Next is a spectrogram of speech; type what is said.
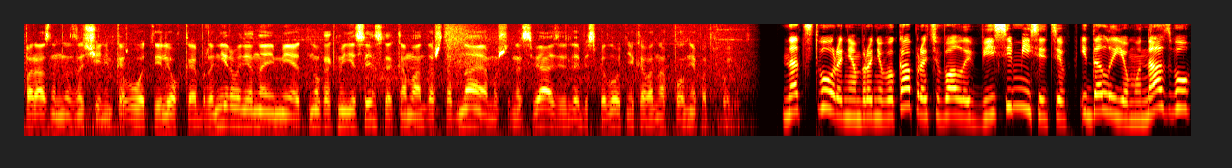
по разным назначениям. Вот, и легкое бронирование она имеет, но как медицинская команда штабная, машина связи для беспилотников, она вполне подходит. Над створенням броньовика працювали 8 місяців і дали йому назву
